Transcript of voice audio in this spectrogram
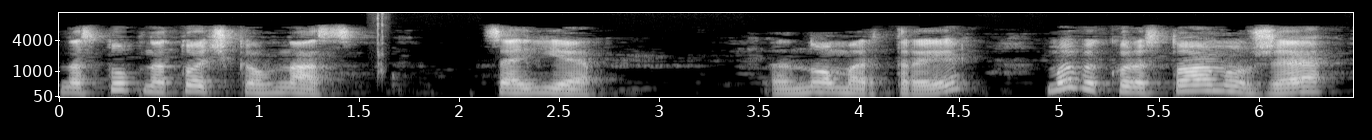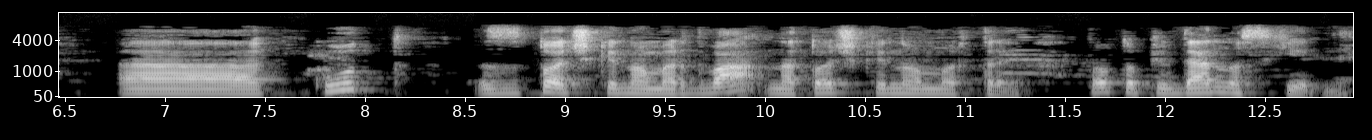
наступна точка в нас це є е, номер 3 ми використовуємо вже е, кут з точки номер 2 на точки номер 3 тобто південно-східний.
